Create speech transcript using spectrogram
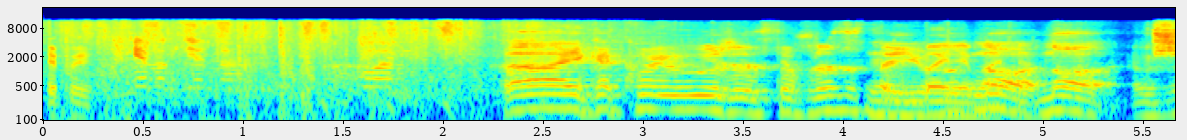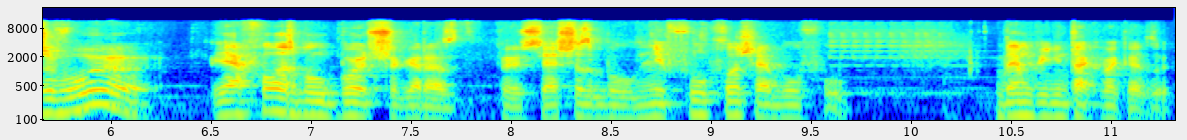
Типы. Ева где-то. Ай, какой ужас, я просто стою. Но, Макер. но вживую я флеш был больше гораздо. То есть я сейчас был не фул флеш, я был фул. Демка не так показывает.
